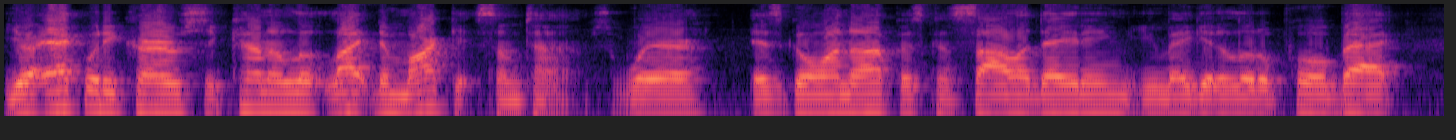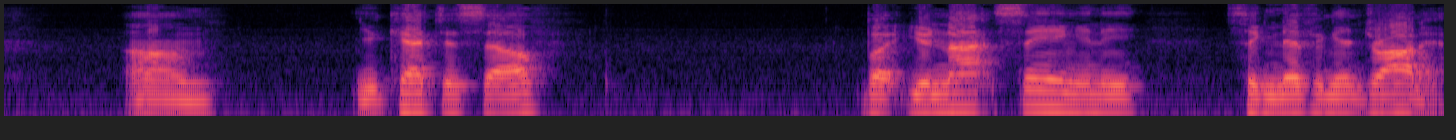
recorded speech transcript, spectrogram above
your equity curve should kind of look like the market sometimes, where it's going up, it's consolidating. You may get a little pullback. Um, you catch yourself, but you're not seeing any significant drawdowns.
